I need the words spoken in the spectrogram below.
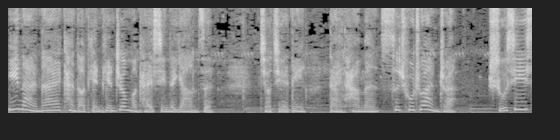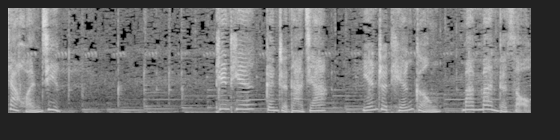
姨奶奶看到天天这么开心的样子，就决定带他们四处转转，熟悉一下环境。天天跟着大家，沿着田埂慢慢的走。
